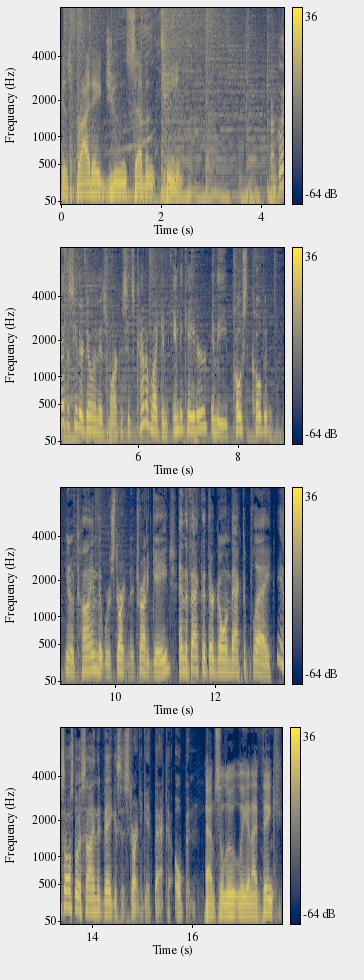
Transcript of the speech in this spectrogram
is Friday, June 17th. I'm glad to see they're doing this, Marcus. It's kind of like an indicator in the post-COVID, you know, time that we're starting to try to gauge. And the fact that they're going back to play is also a sign that Vegas is starting to get back to open. Absolutely. And I think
